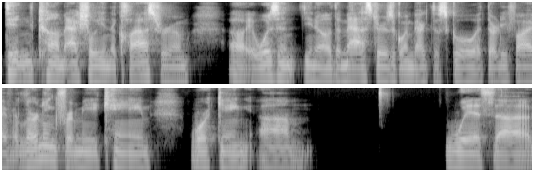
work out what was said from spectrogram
didn't come actually in the classroom. Uh, it wasn't, you know, the masters going back to school at 35. Learning for me came working um, with uh,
